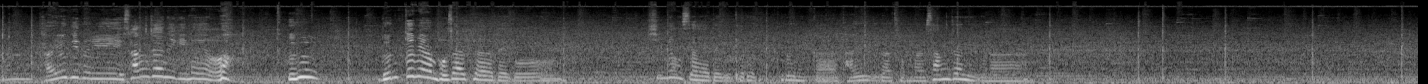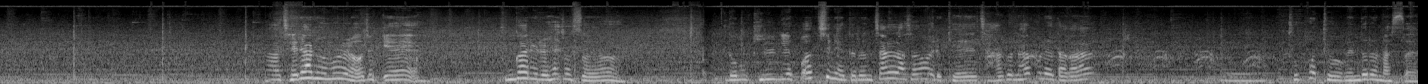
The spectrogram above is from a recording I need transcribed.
아, 다육이들이 상전이긴 해요. 눈 뜨면 보살펴야 되고 신경 써야 되고 그러, 그러니까 다육이가 정말 상전이구나. 아, 제라늄을 어저께 분갈이를 해줬어요. 너무 길게 뻗친 애들은 잘라서 이렇게 작은 화분에다가 음, 두 포트 만들어 놨어요.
